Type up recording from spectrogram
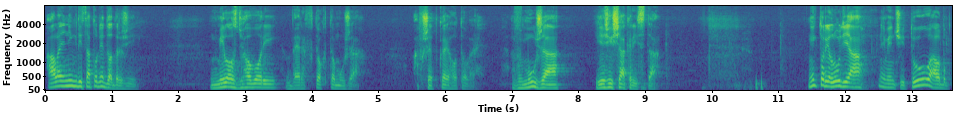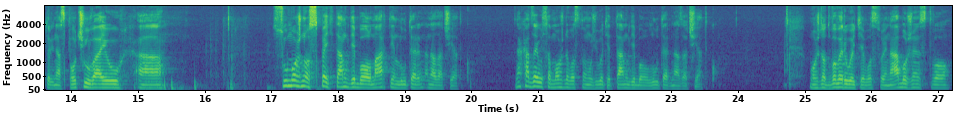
Ale nikdy sa to nedodrží. Milosť hovorí, ver v tohto muža. A všetko je hotové. V muža Ježiša Krista. Niektorí ľudia, neviem či tu, alebo ktorí nás počúvajú, a sú možno späť tam, kde bol Martin Luther na začiatku. Nachádzajú sa možno vo svojom živote tam, kde bol Luther na začiatku. Možno dôverujete vo svoje náboženstvo,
